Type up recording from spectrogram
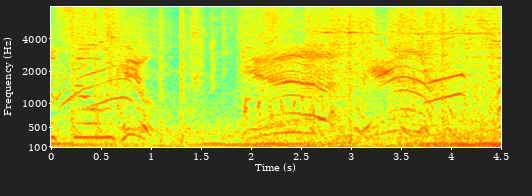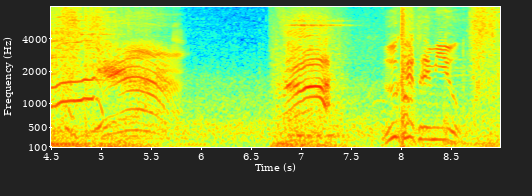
ンスを受けよ受けてみよう。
